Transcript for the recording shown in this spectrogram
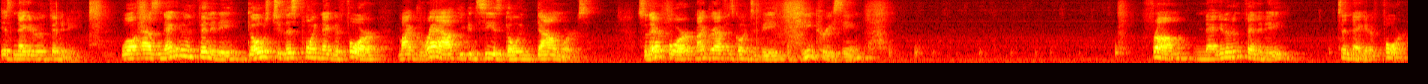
is negative infinity. Well, as negative infinity goes to this point, negative 4, my graph, you can see, is going downwards. So therefore, my graph is going to be decreasing from negative infinity to negative 4.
